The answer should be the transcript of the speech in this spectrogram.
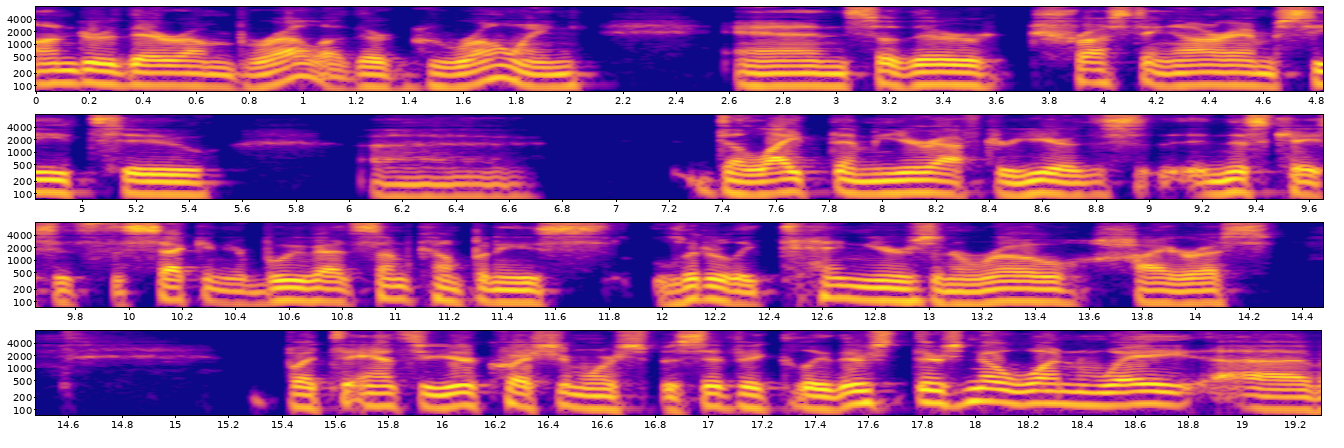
under their umbrella. They're growing. And so they're trusting RMC to uh, delight them year after year. This, in this case, it's the second year, but we've had some companies literally 10 years in a row hire us but to answer your question more specifically, there's there's no one way. Uh,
